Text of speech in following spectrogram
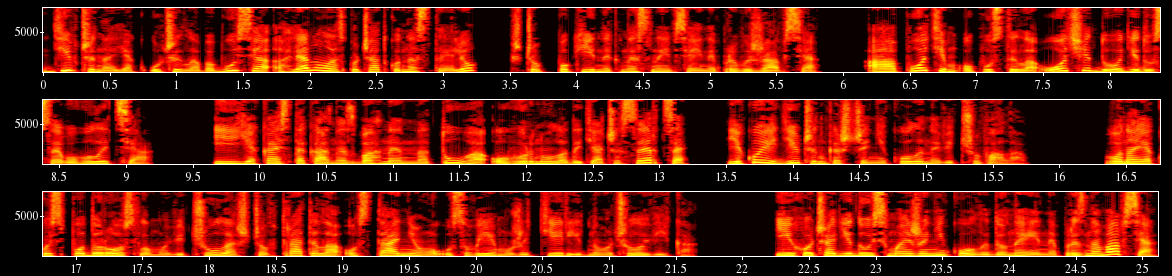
дівчина, як учила бабуся, глянула спочатку на стелю, щоб покійник не снився і не привижався, а потім опустила очі до дідусевого лиця, і якась така незбагненна туга огорнула дитяче серце, якої дівчинка ще ніколи не відчувала. Вона якось по-дорослому відчула, що втратила останнього у своєму житті рідного чоловіка. І, хоча дідусь майже ніколи до неї не признавався,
